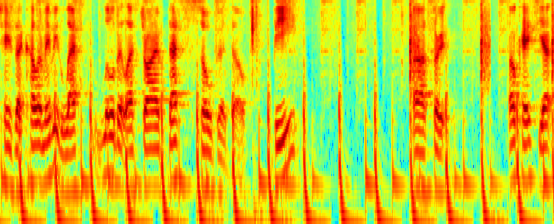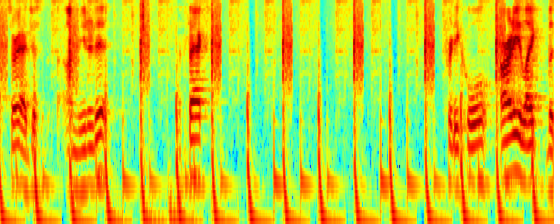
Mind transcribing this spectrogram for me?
Change that color, maybe less, a little bit less drive. That's so good though. B, uh, sorry, Okay, so yeah, sorry, I just unmuted it. Effects. Pretty cool. Already like the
